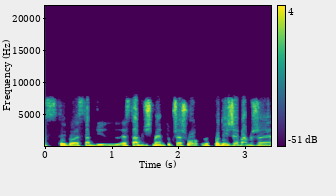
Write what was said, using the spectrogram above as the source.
z tego establishmentu przeszło. Podejrzewam, że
